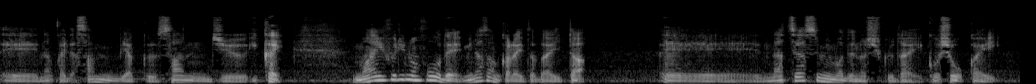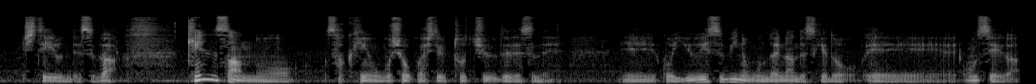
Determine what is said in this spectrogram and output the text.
えー何回だ、331回、前振りの方で皆さんからいただいた、えー夏休みまでの宿題ご紹介しているんですが、ケンさんの作品をご紹介している途中でですね、えーこれ USB の問題なんですけど、えー音声が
